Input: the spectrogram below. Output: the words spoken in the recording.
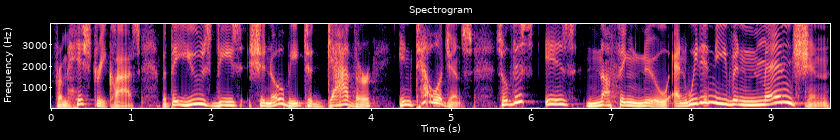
from history class, but they used these shinobi to gather intelligence. So this is nothing new. And we didn't even mention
